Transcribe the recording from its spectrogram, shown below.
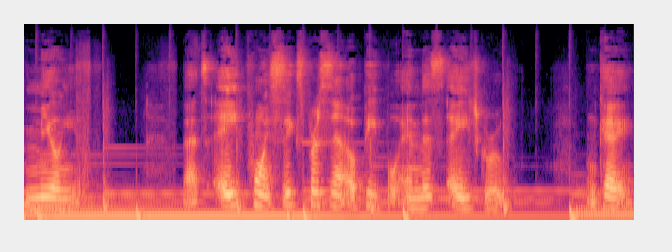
million. That's 8.6% of people in this age group. Okay.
